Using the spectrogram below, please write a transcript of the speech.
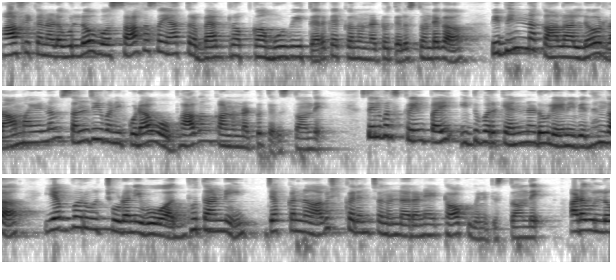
ఆఫ్రికన్ అడవుల్లో ఓ సాహసయాత్ర బ్యాక్డ్రాప్గా మూవీ తెరకెక్కనున్నట్టు తెలుస్తుండగా విభిన్న కాలాల్లో రామాయణం సంజీవని కూడా ఓ భాగం కానున్నట్టు తెలుస్తోంది. సిల్వర్ స్క్రీన్పై ఇదివరకెన్నడూ లేని విధంగా ఎవ్వరూ చూడని ఓ అద్భుతాన్ని జక్కన్న ఆవిష్కరించనున్నారనే టాక్ వినిపిస్తోంది. అడవుల్లో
